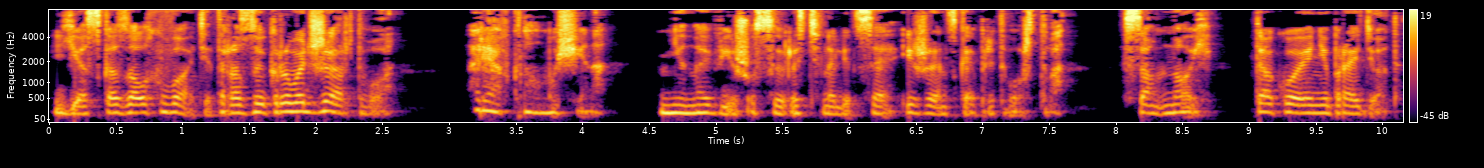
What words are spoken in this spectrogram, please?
«Я сказал, хватит разыгрывать жертву!» — рявкнул мужчина. «Ненавижу сырость на лице и женское притворство. Со мной такое не пройдет».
